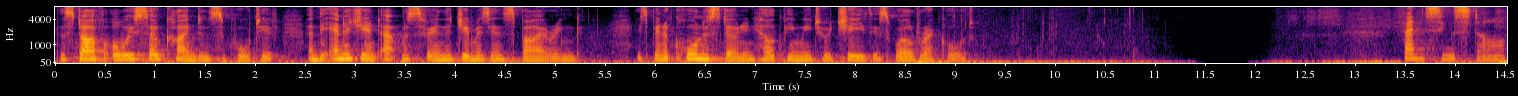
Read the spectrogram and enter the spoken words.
The staff are always so kind and supportive, and the energy and atmosphere in the gym is inspiring. It's been a cornerstone in helping me to achieve this world record. Fencing star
